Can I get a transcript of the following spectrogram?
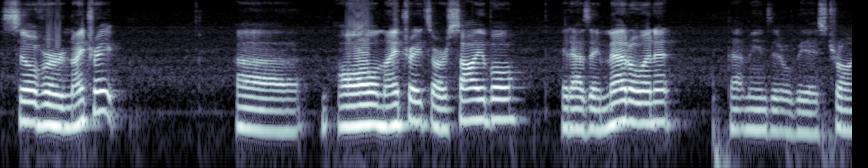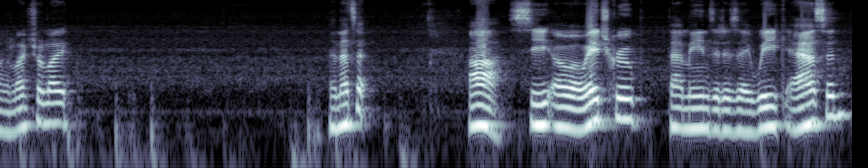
Silver nitrate uh, all nitrates are soluble. It has a metal in it. That means it will be a strong electrolyte. And that's it. Ah, COOH group, that means it is a weak acid.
